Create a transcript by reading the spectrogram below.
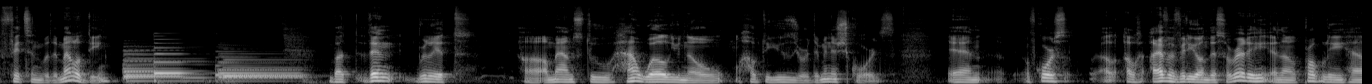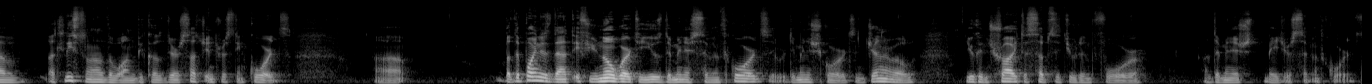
fits in with the melody. But then really it uh, amounts to how well you know how to use your diminished chords. And of course, I'll, I'll, i have a video on this already, and I'll probably have at least another one because they're such interesting chords. Uh, but the point is that if you know where to use diminished seventh chords or diminished chords in general, you can try to substitute them for uh, diminished major seventh chords.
